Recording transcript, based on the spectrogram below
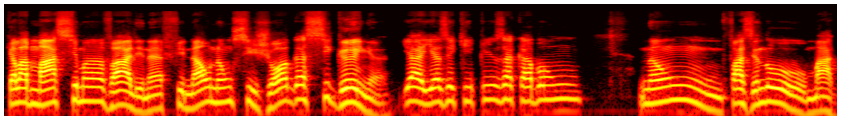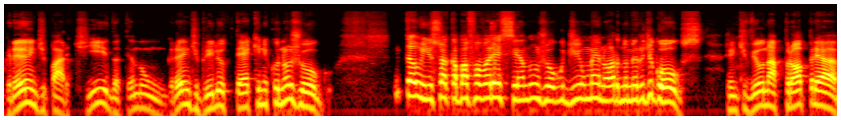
aquela máxima vale, né? Final não se joga, se ganha. E aí as equipes acabam não fazendo uma grande partida, tendo um grande brilho técnico no jogo. Então, isso acaba favorecendo um jogo de um menor número de gols. A gente viu na própria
